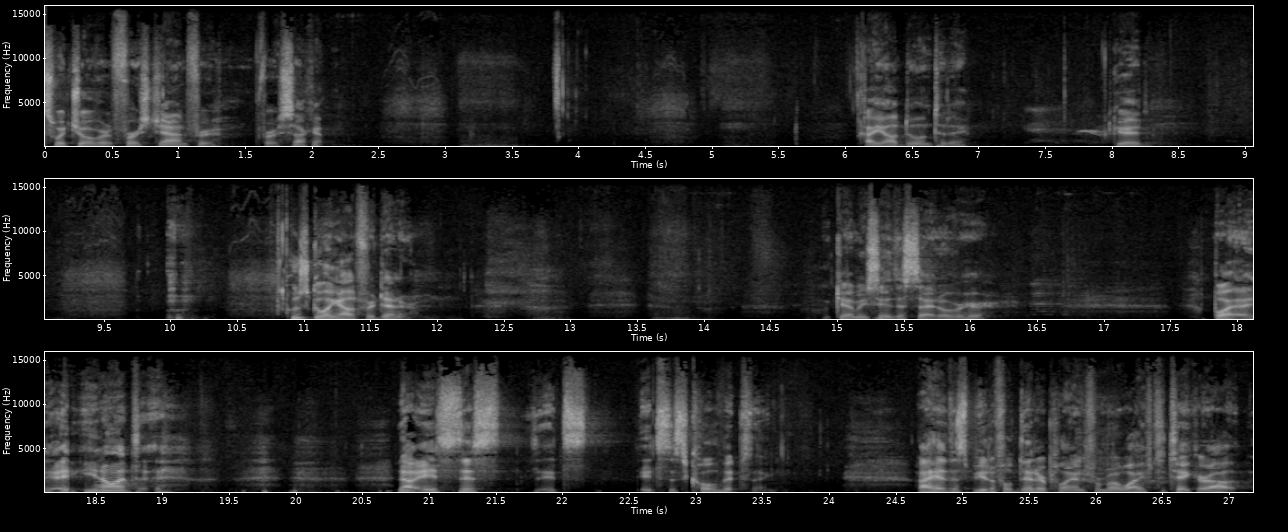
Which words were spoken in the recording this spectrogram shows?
switch over to 1 John for, for a second. How y'all doing today? Good. Who's going out for dinner? Okay, let me see this side over here. Boy, you know what? No, it's this it's it's this COVID thing. I had this beautiful dinner planned for my wife to take her out,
